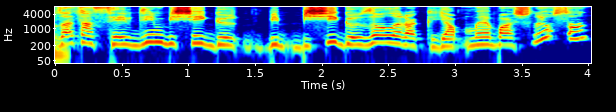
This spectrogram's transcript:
zaten sevdiğin bir şey gö- bir, bir şey göze alarak yapmaya başlıyorsan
